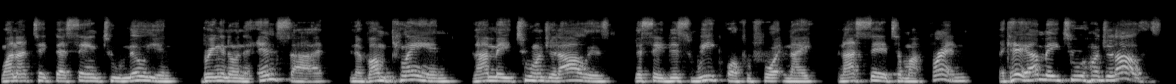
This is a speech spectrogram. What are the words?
why not take that same 2 million, bring it on the inside? And if I'm playing and I made $200, let's say this week off of Fortnite, and I said to my friend, like, hey, I made $200.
